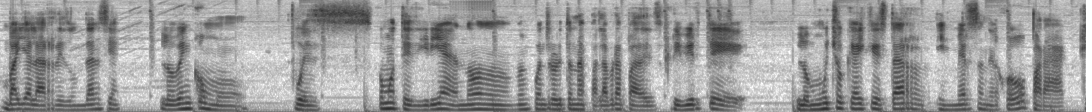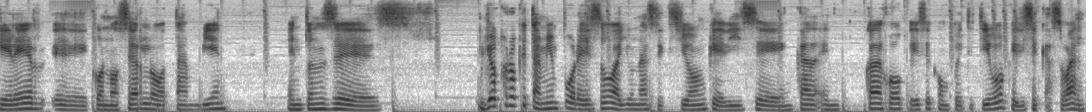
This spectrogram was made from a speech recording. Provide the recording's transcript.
vaya la redundancia, lo ven como, pues, ¿cómo te diría? No, no encuentro ahorita una palabra para describirte lo mucho que hay que estar inmerso en el juego para querer eh, conocerlo también. Entonces, yo creo que también por eso hay una sección que dice en cada, en cada juego que dice competitivo, que dice casual.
